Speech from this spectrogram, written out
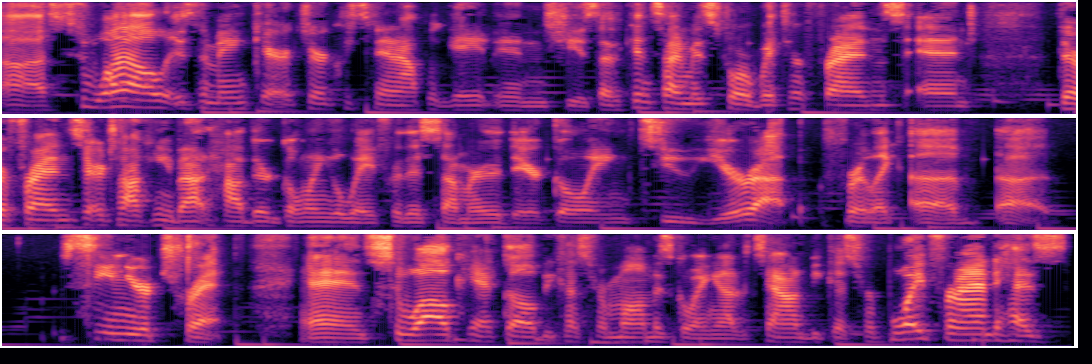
uh, Swell is the main character, Christina Applegate, and she is at a consignment store with her friends, and their friends are talking about how they're going away for the summer. They're going to Europe for like a, a senior trip, and Swell can't go because her mom is going out of town because her boyfriend has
